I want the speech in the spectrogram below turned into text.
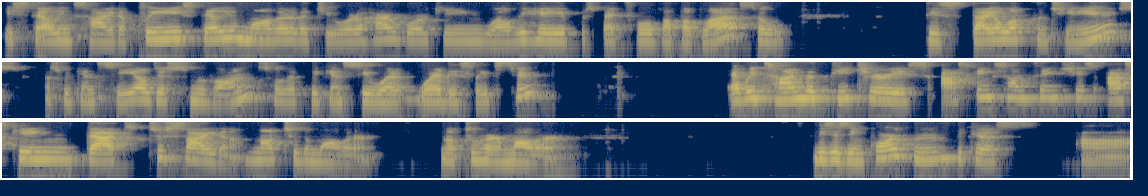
is telling Saida, please tell your mother that you are hardworking, well-behaved, respectful, blah, blah, blah. So this dialogue continues. As we can see, I'll just move on so that we can see where, where this leads to. Every time the teacher is asking something, she's asking that to Saida, not to the mother, not to her mother. This is important because uh,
